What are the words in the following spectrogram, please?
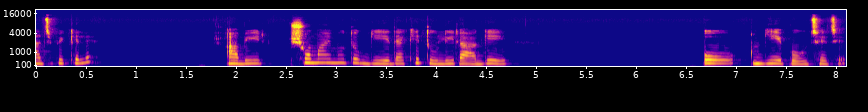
আজ বিকেলে? আবির সময় মতো গিয়ে দেখে তুলির আগে ও গিয়ে পৌঁছেছে।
